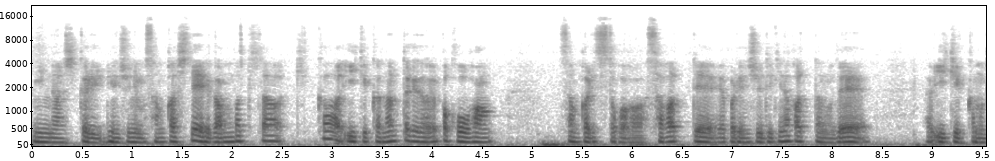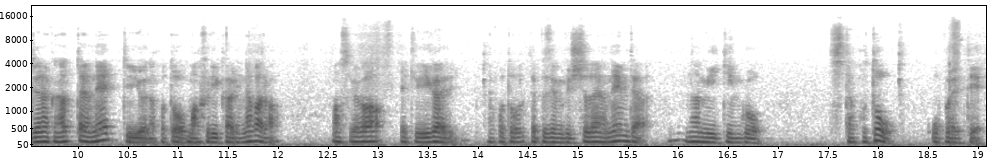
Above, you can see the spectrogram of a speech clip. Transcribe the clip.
みんなしっかり練習にも参加して頑張ってた結果いい結果になったけどやっぱ後半参加率とかが下がってやっぱ練習できなかったのでいい結果も出なくなったよねっていうようなことをまあ振り返りながら、まあ、それは野球以外のことやっぱ全部一緒だよねみたいなミーティングをしたことを覚えて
